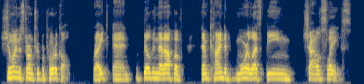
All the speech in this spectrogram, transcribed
showing the stormtrooper protocol, right, and building that up of them kind of more or less being child slaves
